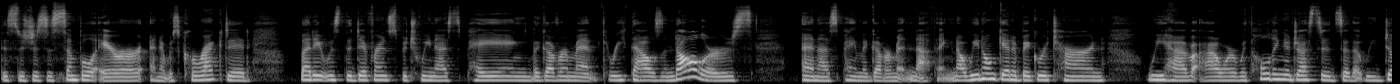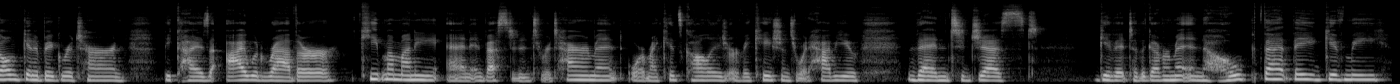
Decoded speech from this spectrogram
This was just a simple error and it was corrected, but it was the difference between us paying the government $3,000 and us paying the government nothing. Now, we don't get a big return. We have our withholding adjusted so that we don't get a big return because I would rather keep my money and invest it into retirement or my kids' college or vacations or what have you than to just give it to the government and hope that they give me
